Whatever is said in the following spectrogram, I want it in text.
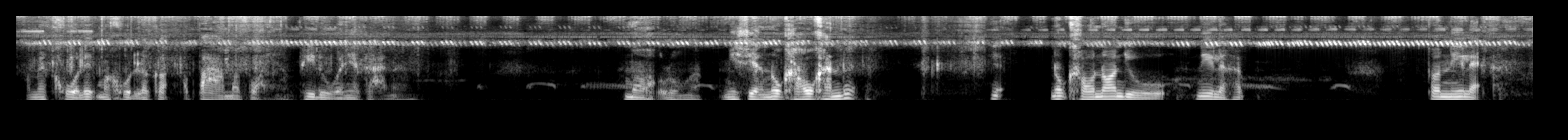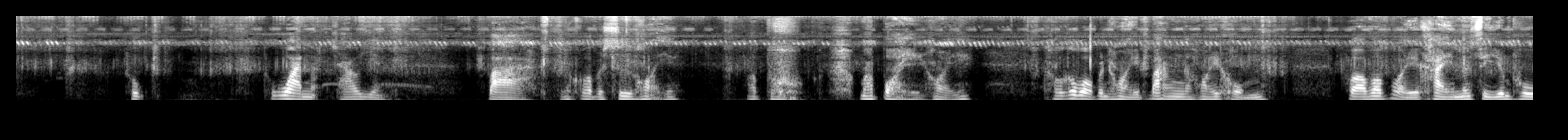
เอาแมคโครเล็กมาขุดแล้วก็เอาปลามาปล่อยพี่ดูบรรยากาศนะหมอกลงครับมีเสียงนกเขาคันด้วยนกเขานอนอยู่นี่แหละครับต้นนี้แหละ ทุกทุกวันอะเช้าเย็นปลาแล้วก็ไปซื้อหอย มาปลูกมาปล่อยหอยเขาก็บอกเป็นหอยปังกับหอยขม พอเอามาปล่อยไข่มันสีชมพู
